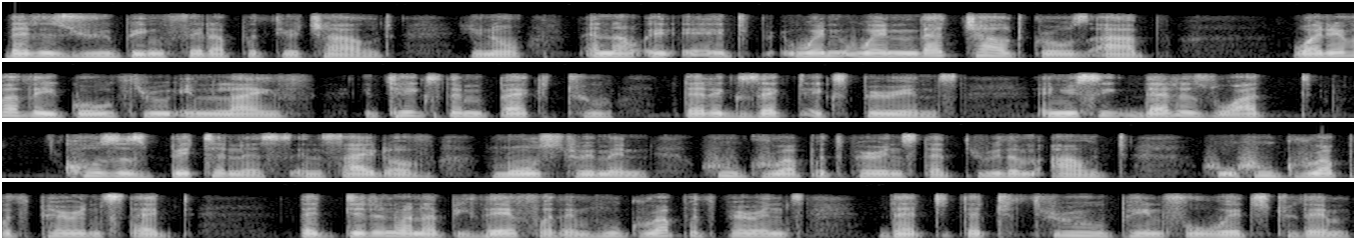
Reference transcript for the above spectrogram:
That is you being fed up with your child you know? And now it, it when when that child grows up whatever they go through in life it takes them back to that exact experience and you see that is what causes bitterness inside of most women who grew up with parents that threw them out who, who grew up with parents that that didn't want to be there for them who grew up with parents that that threw painful words to them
